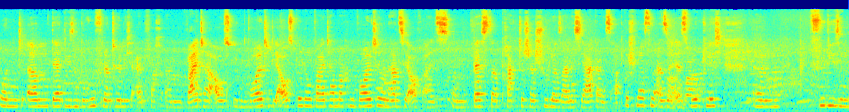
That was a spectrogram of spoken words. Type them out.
und ähm, der diesen Beruf natürlich einfach ähm, weiter ausüben wollte, die Ausbildung weitermachen wollte und hat sie auch als ähm, bester praktischer Schüler seines Jahrgangs abgeschlossen. Also er ist wirklich ähm, für diesen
